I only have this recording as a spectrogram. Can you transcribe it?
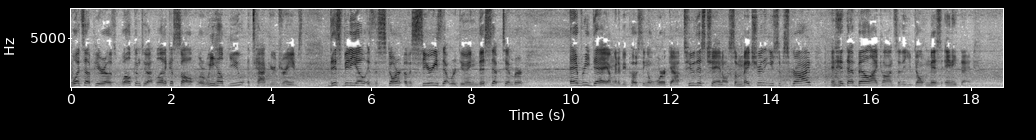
What's up, heroes? Welcome to Athletic Assault, where we help you attack your dreams. This video is the start of a series that we're doing this September. Every day, I'm going to be posting a workout to this channel, so make sure that you subscribe and hit that bell icon so that you don't miss anything.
